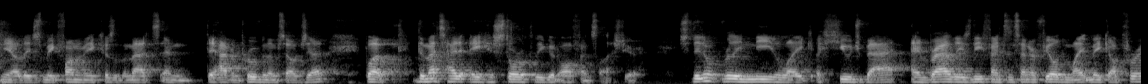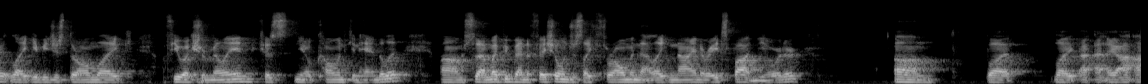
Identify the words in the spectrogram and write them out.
you know they just make fun of me because of the Mets and they haven't proven themselves yet. But the Mets had a historically good offense last year. So they don't really need like a huge bat. And Bradley's defense in center field might make up for it. Like if you just throw him like a few extra million because you know Cohen can handle it. Um, so that might be beneficial and just like throw him in that like nine or eight spot in the order. Um, but like I, I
